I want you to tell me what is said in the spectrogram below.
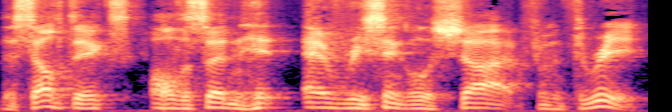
the Celtics all of a sudden hit every single shot from three.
